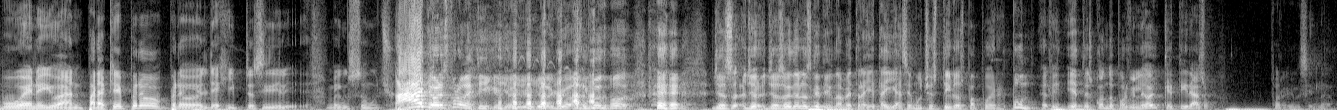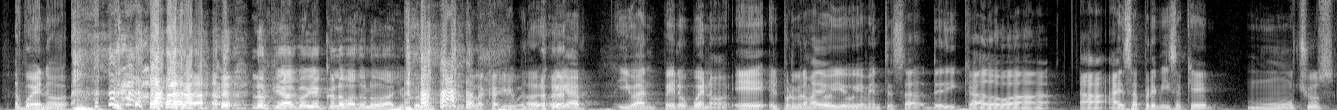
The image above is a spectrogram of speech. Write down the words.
Bueno, Iván, ¿para qué? Pero, pero el de Egipto sí me gustó mucho. Ah, yo les prometí que yo, yo, yo, yo, alguno- yo, yo- yo soy de los que tiene una metralleta y hace muchos tiros para poder, ¡pum! al fin. Y entonces cuando por fin le doy, ¡qué tirazo! Por decirlo. Bueno, Lo que hago bien con la mano lo daño con los esto la cagué, bueno. oiga, Iván, pero bueno, eh, el programa de hoy obviamente está dedicado a, a, a esa premisa que muchos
